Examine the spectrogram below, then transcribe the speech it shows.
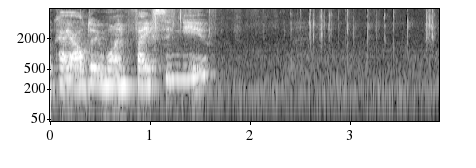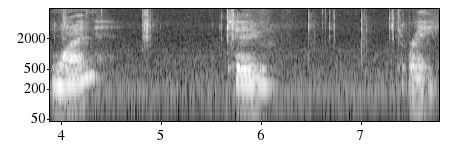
Okay, I'll do one facing you. One, two, three.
